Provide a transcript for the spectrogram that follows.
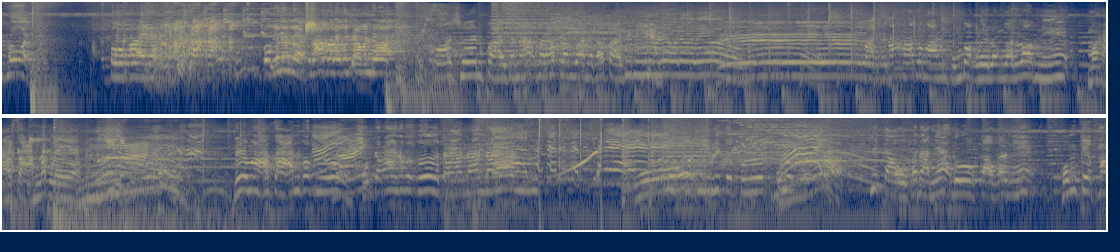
ำโทษตรงอะไรนะ โอเคนั่นแหละไปรับอะไรกันเจ้ามันเถอะขอเชิญฝ่ายชนะมารับรางวัลนะครับฝ่ายพี่มีมาเร็วเร็วเร็วฝ่ายชนะมารับรางวัลวัลผมบอกเลยรางวัลรอบนี้ มหาศาลนักแลกี่บาทนี่มหาศาลก็คือผมจะให้นั่นก็คือแทนแทนแทนโอ้โหทีมิสเตอร์ปืดผมบอกเลยว่าที่เก่าขนาดเนี้ยดูเก่าขนาดนี้ ผมเก็บมา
